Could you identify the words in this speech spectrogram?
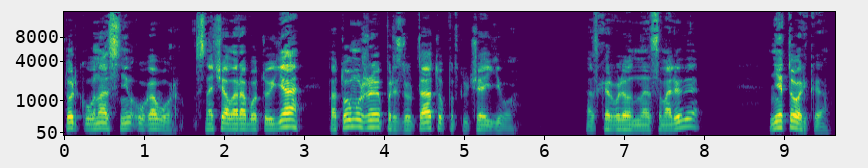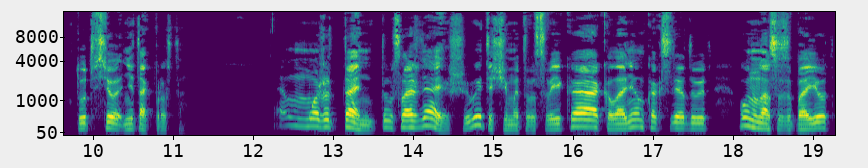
Только у нас с ним уговор. Сначала работаю я, потом уже по результату подключаю его. Оскорбленное самолюбие? Не только. Тут все не так просто. Может, Тань, ты усложняешь? Вытащим этого свояка, колонем как следует. Он у нас и запоет.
